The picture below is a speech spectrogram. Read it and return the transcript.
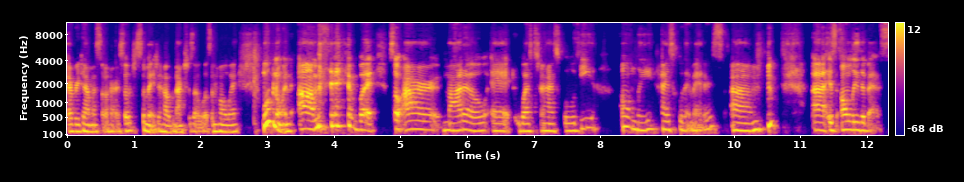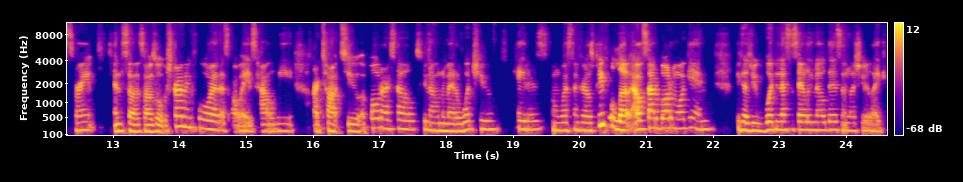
every time I saw her. So just imagine how obnoxious I was in the hallway. Moving on. Um, but so our motto at Western High School, the only high school that matters um, uh, is only the best, right? And so that's always what we're striving for. That's always how we are taught to uphold ourselves, you know, no matter what you haters on Western girls. People love outside of Baltimore again, because you wouldn't necessarily know this unless you're like,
